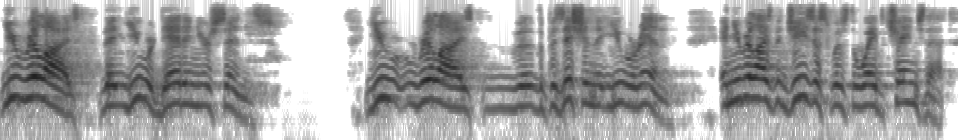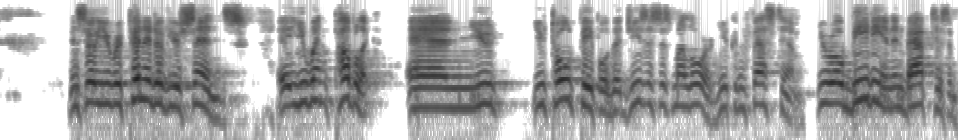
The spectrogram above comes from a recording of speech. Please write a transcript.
You realized that you were dead in your sins. You realized the, the position that you were in. And you realized that Jesus was the way to change that. And so you repented of your sins. Uh, you went public and you you told people that Jesus is my Lord. You confessed Him. You were obedient in baptism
